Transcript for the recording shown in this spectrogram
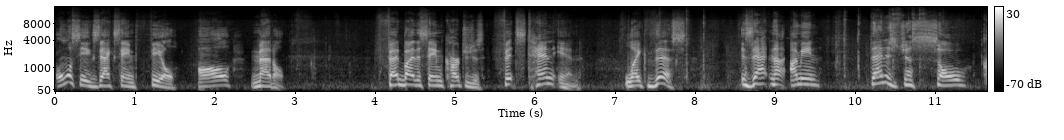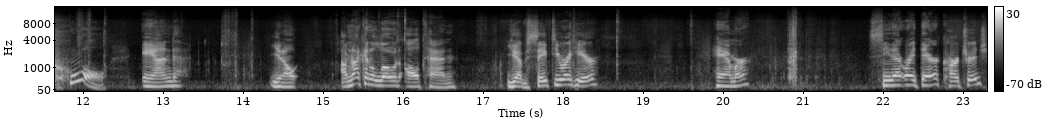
almost the exact same feel, all metal. Fed by the same cartridges, fits 10 in like this. Is that not, I mean, that is just so cool. And, you know, I'm not gonna load all 10. You have safety right here, hammer. See that right there, cartridge?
